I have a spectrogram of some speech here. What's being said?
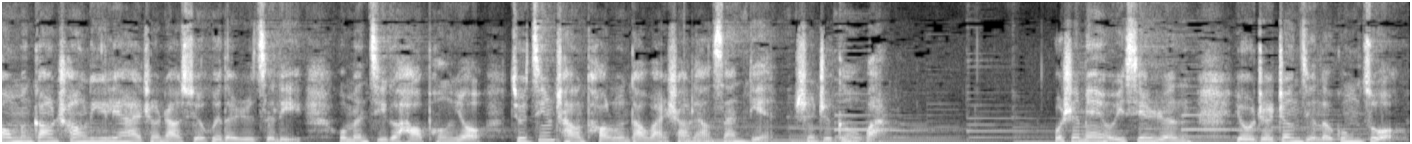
我们刚创立恋爱成长学会的日子里，我们几个好朋友就经常讨论到晚上两三点，甚至更晚。我身边有一些人有着正经的工作，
